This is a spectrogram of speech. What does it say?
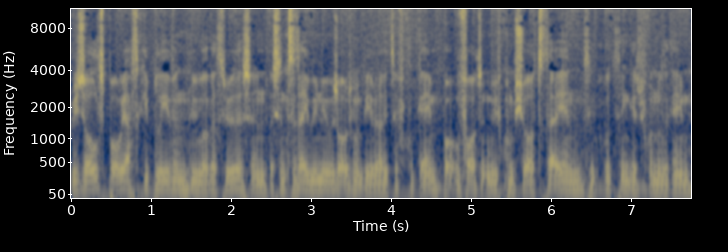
results, but we have to keep believing we will get through this. And listen, today we knew it was always going to be a really difficult game, but unfortunately we've come short today. And the good thing is we've got another game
